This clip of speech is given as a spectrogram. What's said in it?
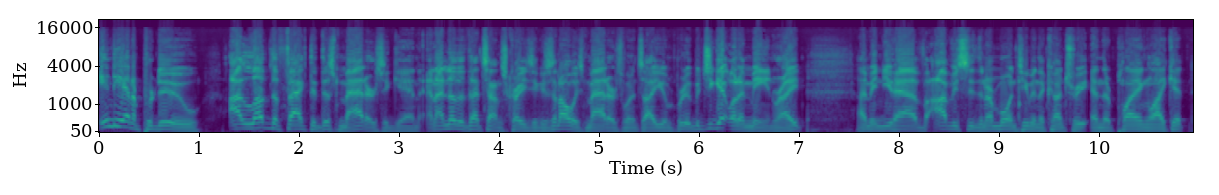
Indiana Purdue. I love the fact that this matters again, and I know that that sounds crazy because it always matters when it's IU and Purdue. But you get what I mean, right? I mean, you have obviously the number one team in the country, and they're playing like it.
